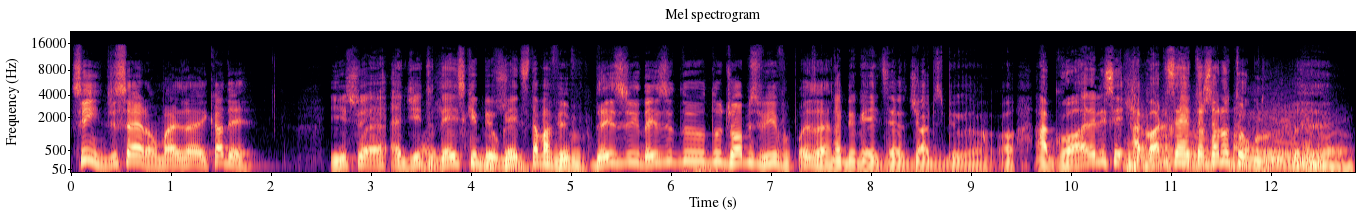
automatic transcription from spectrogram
Sim, disseram, mas aí, cadê? Isso é, é dito desde que Bill Gates estava vivo. Desde, desde do, do Jobs vivo, pois é. Não é Bill Gates, é o Jobs. Bill, ó. Agora ele se, agora ele se retorceu no túmulo. Agora,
